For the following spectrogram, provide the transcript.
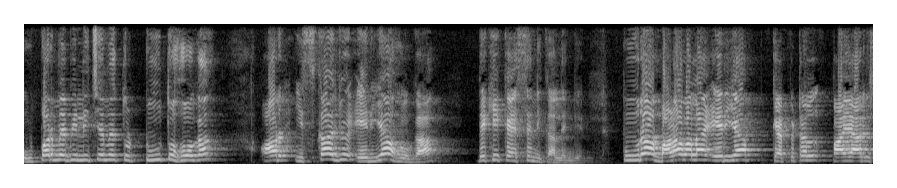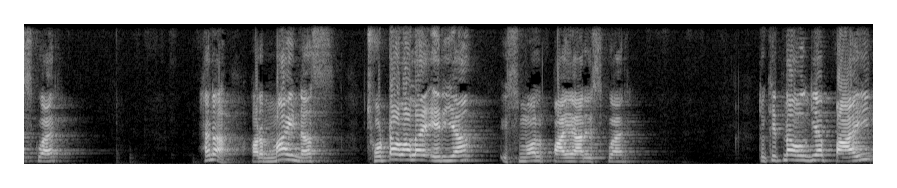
ऊपर में भी नीचे में तो टू तो होगा, और इसका जो एरिया होगा, देखिए कैसे निकालेंगे। पूरा बड़ा वाला area capital pi R square है ना? और माइनस छोटा वाला area small pi R square तो कितना हो गया? Pi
